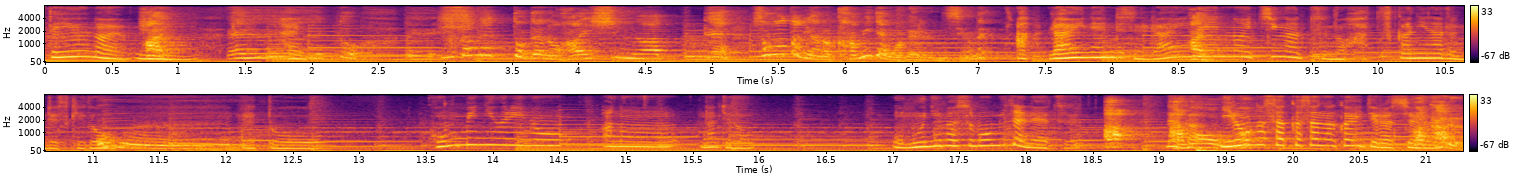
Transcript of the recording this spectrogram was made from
っていうのは、うん、はい。えー、はい、えっとインターネットでの配信があってその後にあの紙でも出るんですよね。あ来年ですね。来年の1月の20日になるんですけど、はい、えっとコンビニ売りのあのなんていうの？オムニバス本みたいなやつ？あなんかいろんな作家さんが書いてらっしゃる。わかる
